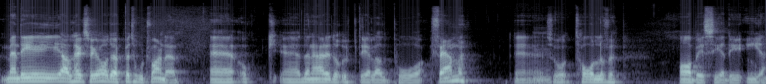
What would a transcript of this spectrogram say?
men det är i allra högsta grad öppet fortfarande. Eh, och eh, den här är då uppdelad på fem. Eh, Så 12 A, B, C, D, E.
